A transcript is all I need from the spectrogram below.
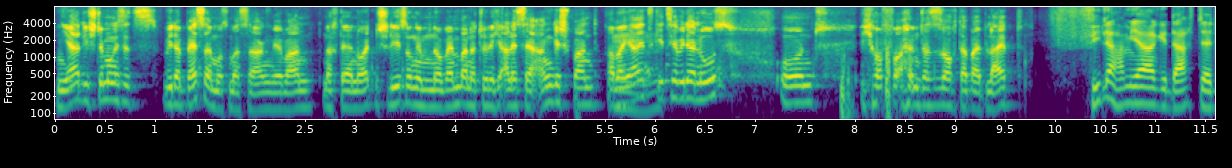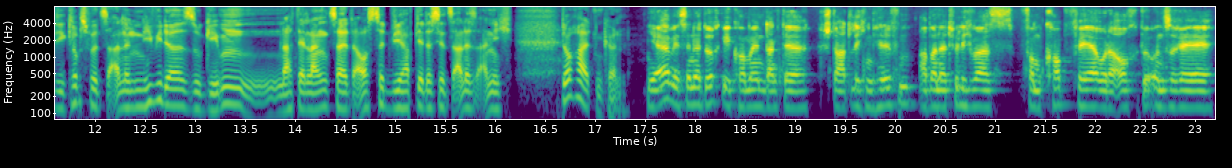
Ja, die Stimmung ist jetzt wieder besser, muss man sagen. Wir waren nach der erneuten Schließung im November natürlich alle sehr angespannt. Aber ja, jetzt geht's ja wieder los und ich hoffe vor allem, dass es auch dabei bleibt. Viele haben ja gedacht, ja, die Clubs wird es alle nie wieder so geben nach der langen Zeit Auszeit. Wie habt ihr das jetzt alles eigentlich durchhalten können? Ja, wir sind ja durchgekommen dank der staatlichen Hilfen. Aber natürlich war es vom Kopf her oder auch für unsere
